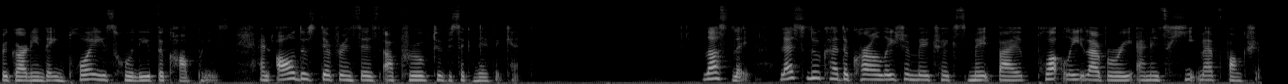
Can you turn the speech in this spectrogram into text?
regarding the employees who leave the companies, and all those differences are proved to be significant. Lastly, let's look at the correlation matrix made by Plotly library and its heat map function.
